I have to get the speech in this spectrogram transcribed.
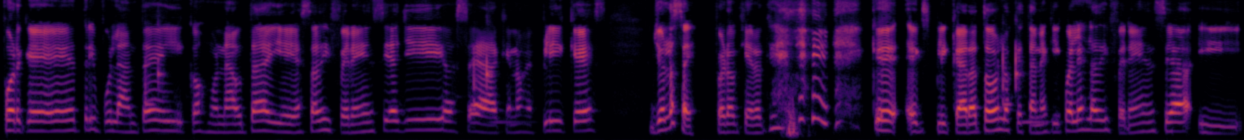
por qué tripulante y cosmonauta y esa diferencia allí, o sea, que nos expliques. Yo lo sé, pero quiero que, que explicar a todos los que están aquí cuál es la diferencia y,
